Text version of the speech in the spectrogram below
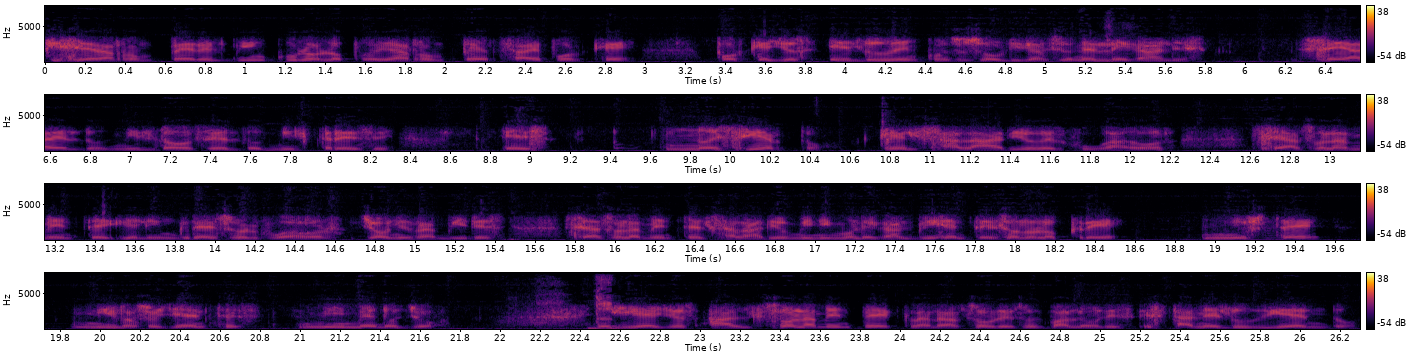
quisiera romper el vínculo, lo podría romper. ¿Sabe por qué? Porque ellos eluden con sus obligaciones legales. Sea del 2012, del 2013, es, no es cierto que el salario del jugador sea solamente y el ingreso del jugador Johnny Ramírez sea solamente el salario mínimo legal vigente. Eso no lo cree ni usted, ni los oyentes, ni menos yo. Do- Y ellos, al solamente declarar sobre esos valores, están eludiendo,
